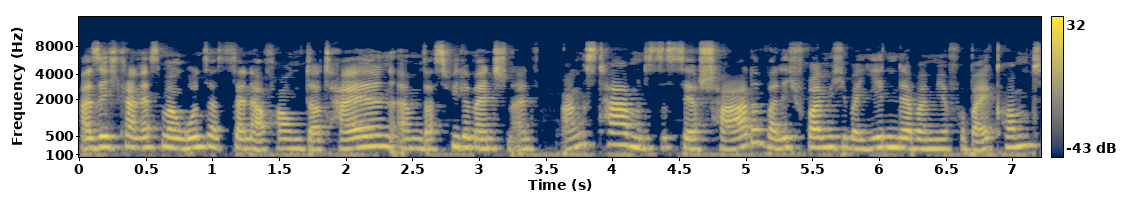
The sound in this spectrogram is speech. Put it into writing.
Also ich kann erstmal im Grundsatz deine Erfahrung da teilen, ähm, dass viele Menschen einfach Angst haben. Und das ist sehr schade, weil ich freue mich über jeden, der bei mir vorbeikommt,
